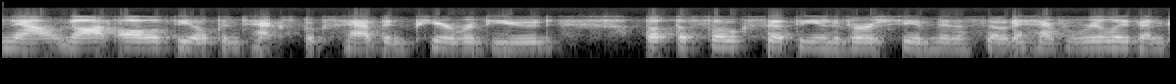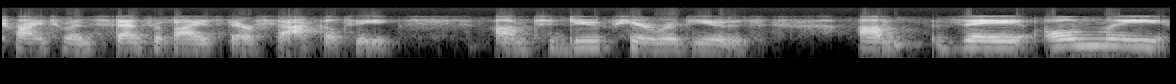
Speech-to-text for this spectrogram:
Now, not all of the open textbooks have been peer reviewed, but the folks at the University of Minnesota have really been trying to incentivize their faculty um, to do peer reviews. Um, they only,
